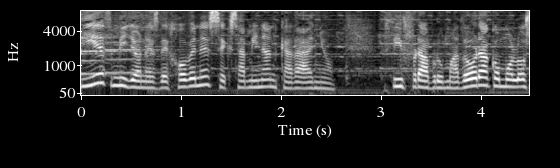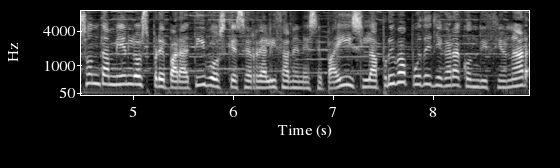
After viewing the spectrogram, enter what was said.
10 millones de jóvenes se examinan cada año. Cifra abrumadora como lo son también los preparativos que se realizan en ese país. La prueba puede llegar a condicionar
